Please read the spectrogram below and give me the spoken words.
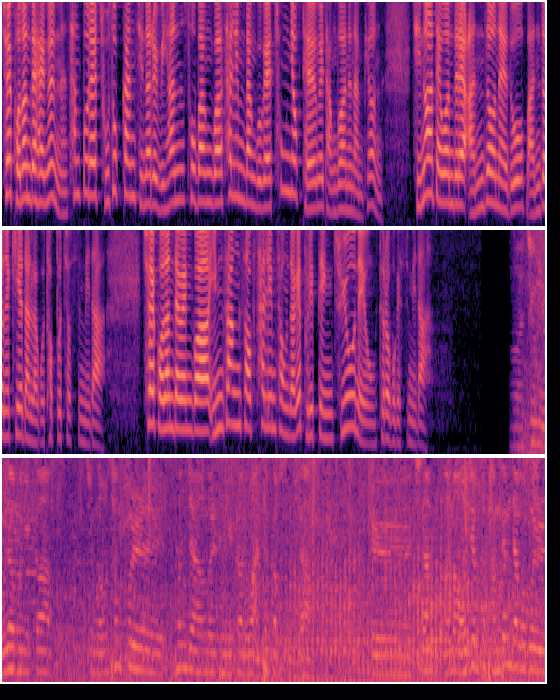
최 권한대행은 산불의 조속한 진화를 위한 소방과 산림당국의 총력 대응을 당부하는 한편 진화 대원들의 안전에도 만전을 기해달라고 덧붙였습니다. 최 권한대행과 임상섭 산림청장의 브리핑 주요 내용 들어보겠습니다. 어, 지금 오다 보니까 지금 너무 산불 현장을 보니까 너무 안타깝습니다. 그 지난 아마 어제부터 밤샘 작업을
